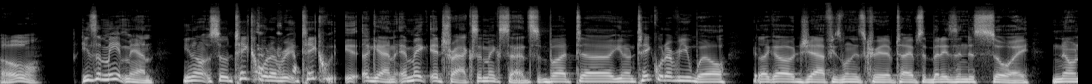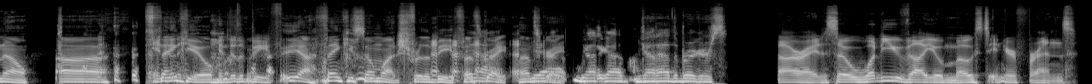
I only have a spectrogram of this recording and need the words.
Oh, He's a meat man. You know, so take whatever take again, it make it tracks, it makes sense. But uh, you know, take whatever you will. You're like, oh Jeff, he's one of these creative types. I bet he's into soy. No, no. Uh, thank Into- you. Into the beef. Yeah, thank you so much for the beef. That's Yeah. great. That's Yeah, great. Gotta got gotta have the burgers. All right. So, what do you value most in your friends?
